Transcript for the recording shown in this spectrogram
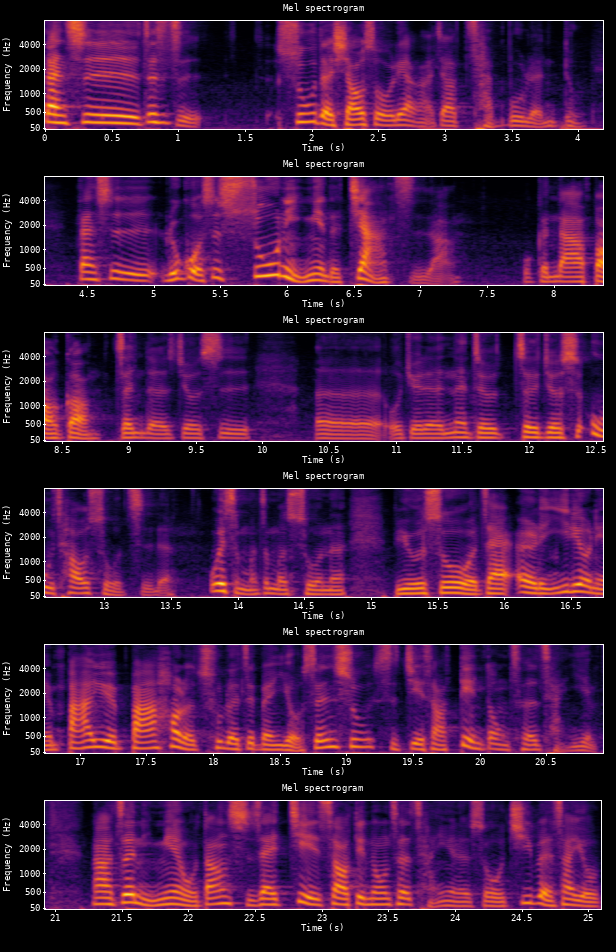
但是这是指书的销售量啊，叫“惨不忍睹”。但是如果是书里面的价值啊，我跟大家报告，真的就是。呃，我觉得那就这就是物超所值的。为什么这么说呢？比如说我在二零一六年八月八号的出了这本有声书，是介绍电动车产业。那这里面我当时在介绍电动车产业的时候，基本上有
